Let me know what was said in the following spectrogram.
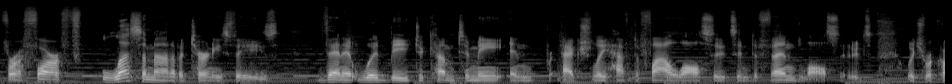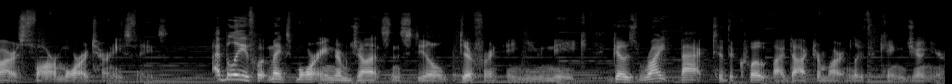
for a far less amount of attorney's fees than it would be to come to me and actually have to file lawsuits and defend lawsuits, which requires far more attorney's fees. I believe what makes Moore Ingram Johnson Steele different and unique goes right back to the quote by Dr. Martin Luther King Jr.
